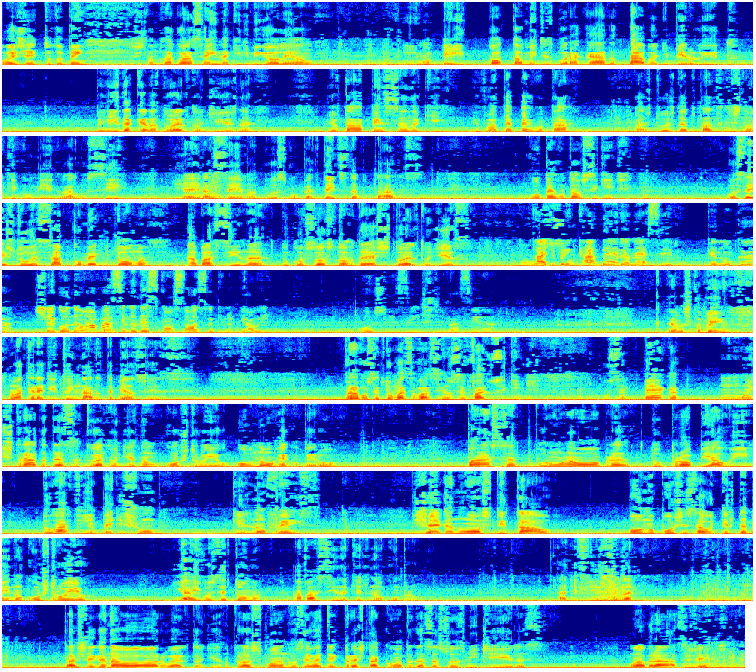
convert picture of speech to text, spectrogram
Oi, gente, tudo bem? Estamos agora saindo aqui de Miguel Leão em uma PI totalmente esburacada, tábua de pirulito, PI daquela do Elton Dias, né? E eu tava pensando aqui, eu vou até perguntar para as duas deputadas que estão aqui comigo, a Luci e a Iracema, duas competentes deputadas. Vou perguntar o seguinte: vocês duas sabem como é que toma a vacina do consórcio Nordeste do Elton Dias? Tá de brincadeira, né, Ciro? Chegou nenhuma vacina desse consórcio aqui no Piauí. Hoje existe vacina? Elas também não acreditam em nada também às vezes. Para você tomar essa vacina, você faz o seguinte: você pega uma estrada dessa que o Elton Dias não construiu ou não recuperou, passa por uma obra do próprio Piauí do Rafinha Pé de Chumbo, que ele não fez, chega num hospital ou no posto de saúde que ele também não construiu, e aí você toma a vacina que ele não comprou. Tá difícil, né? Tá chegando a hora, Wellington Dias. No próximo ano você vai ter que prestar conta dessas suas mentiras. Um abraço, gente.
